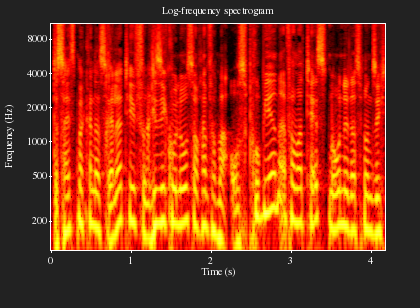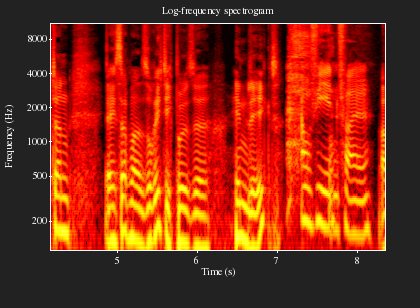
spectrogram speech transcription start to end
Das heißt, man kann das relativ risikolos auch einfach mal ausprobieren, einfach mal testen, ohne dass man sich dann, ja, ich sag mal, so richtig böse hinlegt. Auf jeden Fall. Ah,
